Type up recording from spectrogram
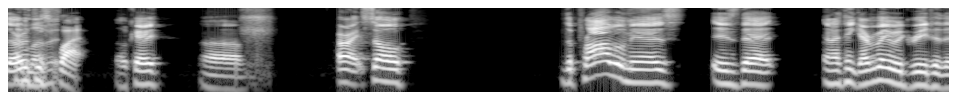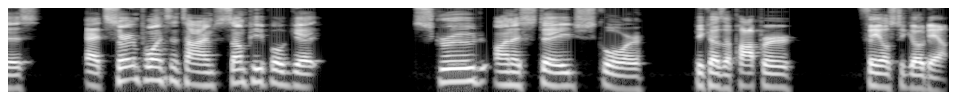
the I earth is it. flat. Okay. Um all right, so the problem is is that and I think everybody would agree to this, at certain points in time, some people get screwed on a stage score because a popper fails to go down.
